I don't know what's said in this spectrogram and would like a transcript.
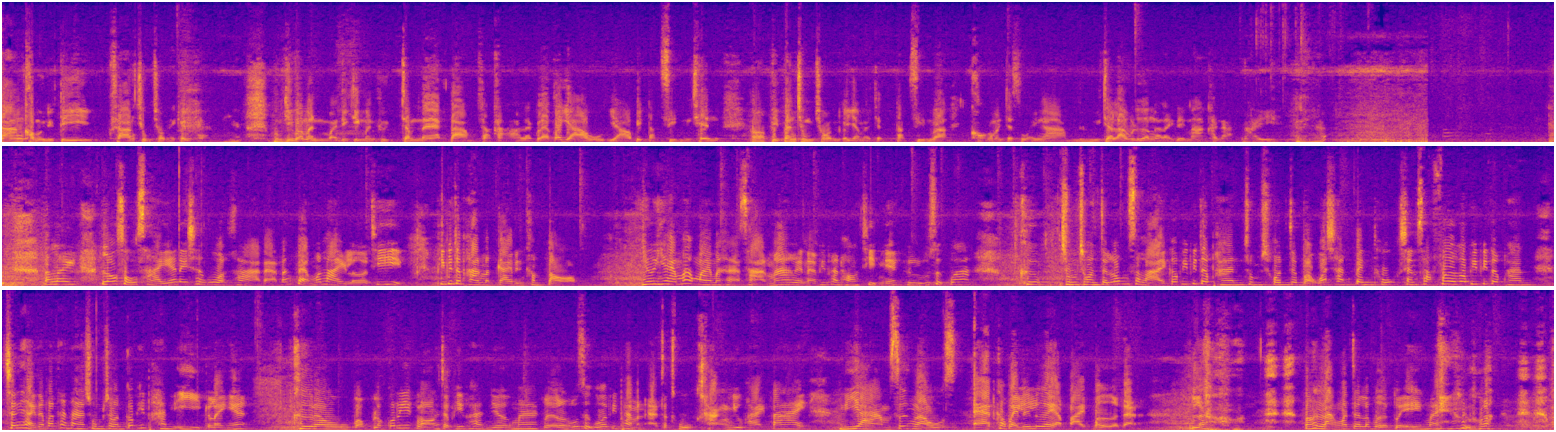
สร้างคอมมูนิตี้สร้างชุมชนให้เข้มแข็งอย่างเงี้ยผมคิดว่ามันจริงๆ มันคือจำแนกตามสาขาแล้วแล้วก็ยาวยาวไปตัดสิน เช่นเอ่อพิพันธ์ชุมชนก็อย่ามาจะตัดสินว่าของมันจะสวยงาม หรือจะเล่าเรื่องอะไรได้มากขนาดไหนอะไรเงี้ย อะไรเราสงสัยในเชิงประวัติศาสตร์อะตั้งแต่เมื่อไหร่เหรอที่พิพิธภัณฑ์มันกลายเป็นคำตอบเยอะแยะมากมายมหาศาลมากเลยนะพิพิธภัณฑ์ท้องถิ่นเนี่ยคือรู้สึกว่าคือชุมชนจะล่มสลายก็พิพิธภัณฑ์ ชุมชนจะบอกว่าฉันเป็นทุกข์ฉันซัฟเฟอร์ก็พิพิธภัณฑ์ ฉันอยากจะพัฒนาชุมชนก็พิพิธภัณฑ์อีกอะไรเงี้ยคือเราแบบเราก็เรียกร้องจากพิพิธภัณฑ์เยอะมากเลยเรารู้สึกว่าพิพิธภัณฑ์มันอาจจะถูกขังอยู่ภายใต้ นิยามซึ่งเราแอดเข้าไปเรื่อยๆอะปลายเปิดอะแล้ว ตอนหลังมันจะระเบิดตัวเองไหมหรือว่า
